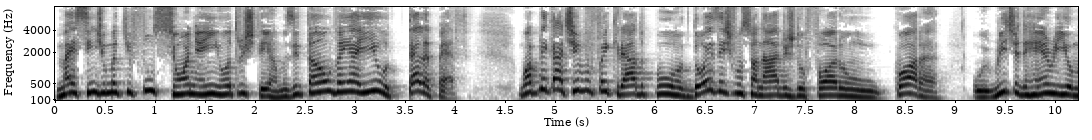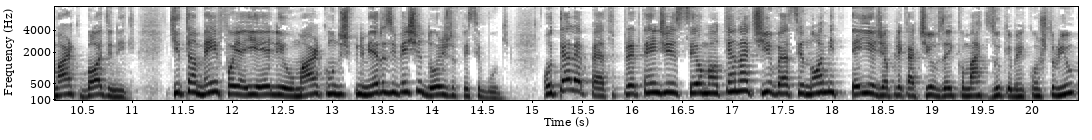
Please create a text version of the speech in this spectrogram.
mas sim de uma que funcione em outros termos. Então vem aí o Telepath. O aplicativo foi criado por dois ex-funcionários do fórum Quora, o Richard Henry e o Mark Bodnick, que também foi aí ele, o Mark, um dos primeiros investidores do Facebook. O Telepath pretende ser uma alternativa a essa enorme teia de aplicativos aí que o Mark Zuckerberg construiu,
